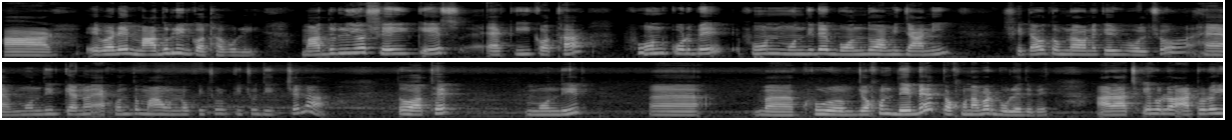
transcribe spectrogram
আর এবারে মাদুলির কথা বলি। মাদুলিও সেই কেস, একই কথা। ফোন করবে, ফোন মন্দিরে বন্ধ আমি জানি। সেটাও তোমরা অনেকেই বলছো হ্যাঁ মন্দির কেন, এখন তো মা অন্য কিছুর কিছু দিচ্ছে না। তো অথেব মন্দির যখন দেবে তখন আবার বলে দেবে। আর আজকে হলো আঠেরোই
